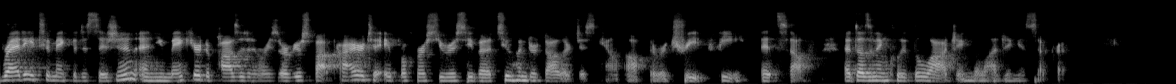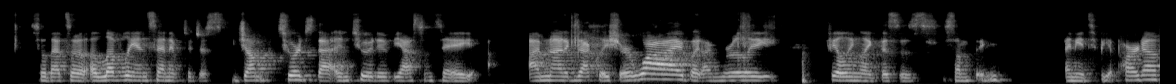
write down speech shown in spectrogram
ready to make the decision and you make your deposit and reserve your spot prior to April 1st, you receive a $200 discount off the retreat fee itself. That doesn't include the lodging, the lodging is separate. So that's a, a lovely incentive to just jump towards that intuitive yes and say, I'm not exactly sure why, but I'm really feeling like this is something I need to be a part of.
